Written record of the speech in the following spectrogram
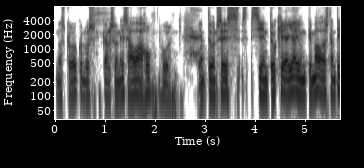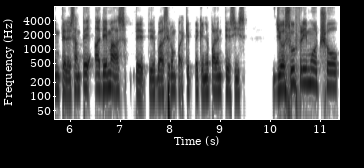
nos quedó con los calzones abajo. Entonces, siento que ahí hay un tema bastante interesante. Además, te, te voy a hacer un pequeño paréntesis. Yo sufrí mucho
